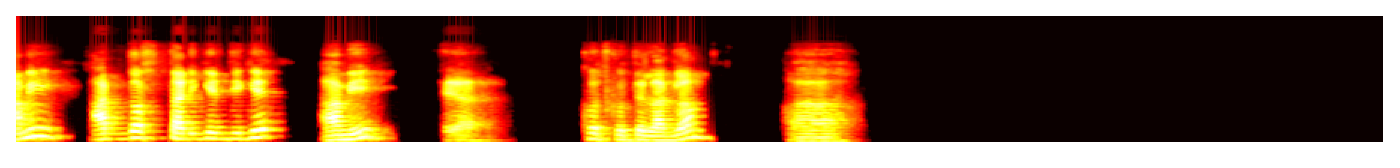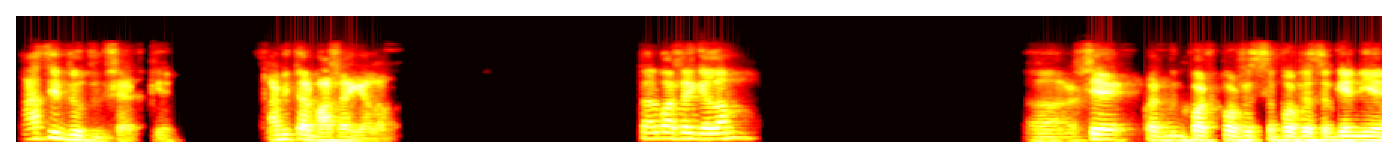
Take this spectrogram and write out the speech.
আমি আট দশ তারিখের দিকে আমি খোঁজ করতে লাগলাম আসিফ নজরুল সাহেবকে। আমি তার বাসায় গেলাম। তার বাসায় গেলাম। সে কয়েকদিন প্রফেসর প্রফেসরকে নিয়ে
